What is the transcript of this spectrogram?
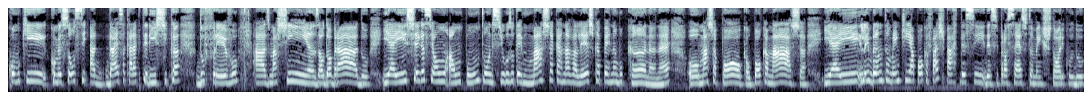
como que começou-se a dar essa característica do frevo às marchinhas, ao dobrado, e aí chega-se a um, a um ponto onde se usa o termo marcha carnavalesca pernambucana, né? Ou ou marcha polca, ou polca marcha. E aí, lembrando também que a polca faz parte desse, desse processo também histórico do,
